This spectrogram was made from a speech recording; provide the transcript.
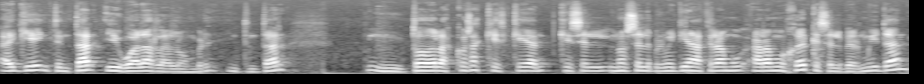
hay que intentar igualarla al hombre, intentar mm, todas las cosas que, que, que se- no se le permitían hacer a, a la mujer, que se le permitan.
